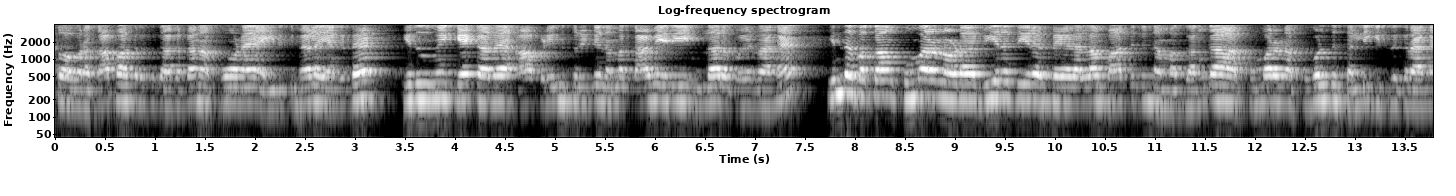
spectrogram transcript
ஸோ அவரை காப்பாற்றுறதுக்காக தான் நான் போனேன். இதுக்கு மேலே என்கிட்ட எதுவுமே கேட்காத" அப்படின்னு சொல்லிட்டு நம்ம காவேரி உள்ளார போயிடுறாங்க. இந்த பக்கம் குமரனோட வீர, தீர செயலெல்லாம் பார்த்துட்டு நம்ம கங்கா குமரனை புகழ்ந்து தள்ளிக்கிட்டு இருக்கிறாங்க.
